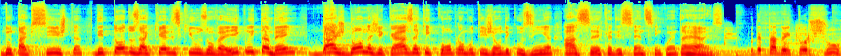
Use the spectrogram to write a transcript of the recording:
do taxista, de de todos aqueles que usam veículo e também das donas de casa que compram botijão de cozinha a cerca de 150 reais. O deputado Heitor Chu,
